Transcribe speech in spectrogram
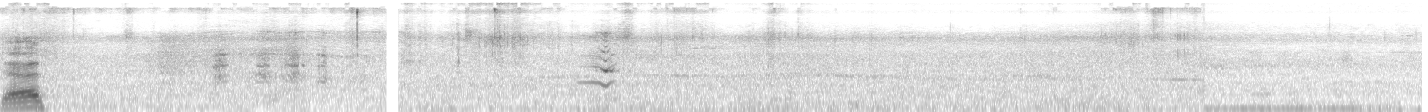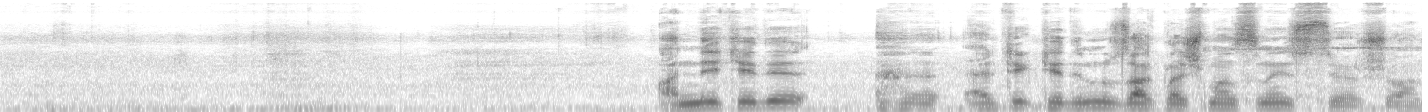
Gel. Anne kedi erkek kedinin uzaklaşmasını istiyor şu an.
